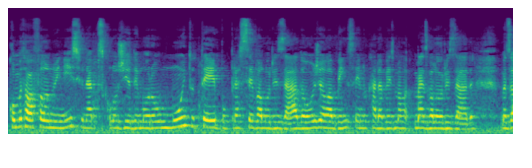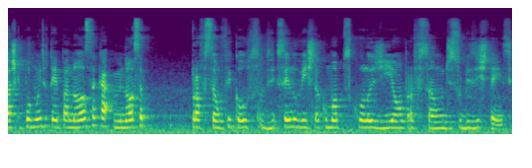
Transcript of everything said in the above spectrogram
como eu estava falando no início, né, a psicologia demorou muito tempo para ser valorizada. Hoje ela vem sendo cada vez mais valorizada. Mas eu acho que por muito tempo a nossa, nossa profissão ficou sendo vista como uma psicologia, uma profissão de subsistência.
